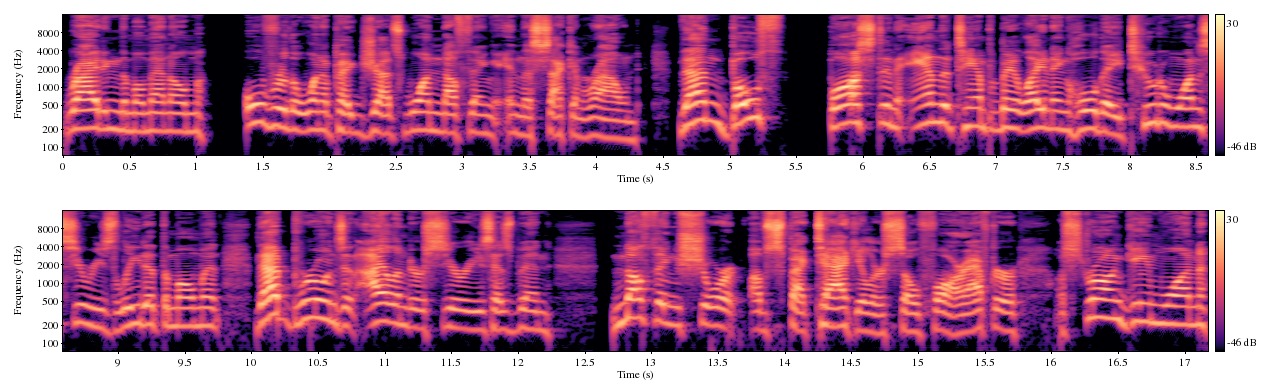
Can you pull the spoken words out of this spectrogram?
riding the momentum over the Winnipeg Jets 1 0 in the second round. Then both Boston and the Tampa Bay Lightning hold a 2 to 1 series lead at the moment. That Bruins and Islanders series has been nothing short of spectacular so far. After a strong game 1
